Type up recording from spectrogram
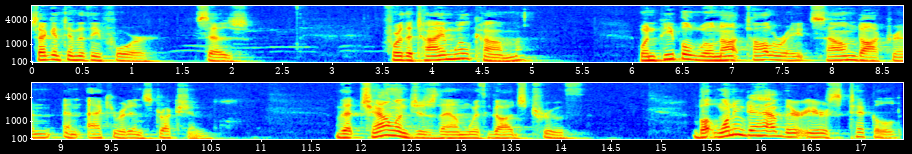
2 Timothy 4 says, For the time will come when people will not tolerate sound doctrine and accurate instruction that challenges them with God's truth, but wanting to have their ears tickled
